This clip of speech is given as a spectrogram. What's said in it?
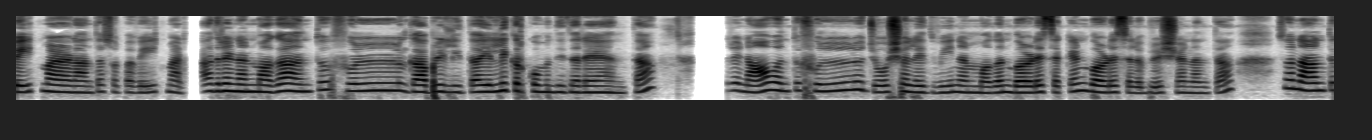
ವೆಯ್ಟ್ ಮಾಡೋಣ ಅಂತ ಸ್ವಲ್ಪ ವೆಯ್ಟ್ ಮಾಡಿ ಆದರೆ ನನ್ನ ಮಗ ಅಂತೂ ಫುಲ್ ಗಾಬರಿಲಿದ್ದ. ಎಲ್ಲಿ ಕರ್ಕೊಂಬಂದಿದ್ದಾರೆ ಅಂತ. ಆದರೆ ನಾವಂತೂ ಫುಲ್ಲು ಜೋಶಲ್ಲಿದ್ವಿ. ನನ್ನ ಮಗನ ಬರ್ಡೇ ಸೆಕೆಂಡ್ ಬರ್ಡೇ ಸೆಲೆಬ್ರೇಷನ್ ಅಂತ. ಸೊ ನಾನಂತೂ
